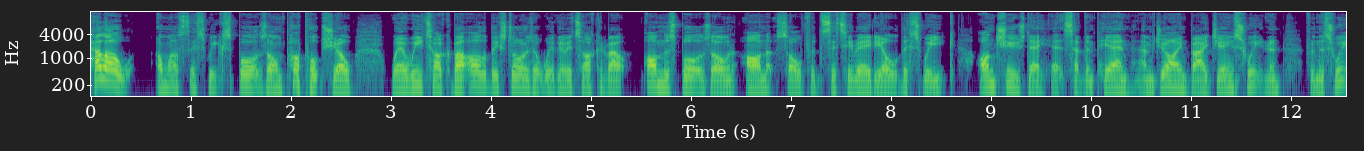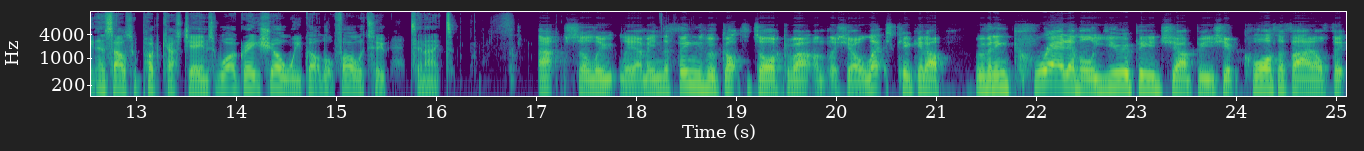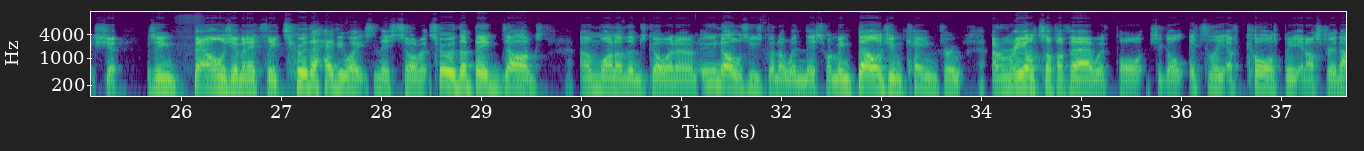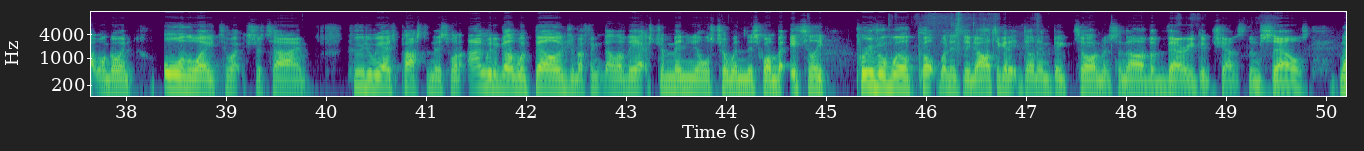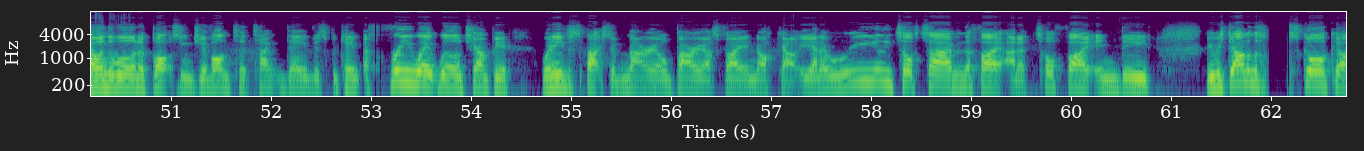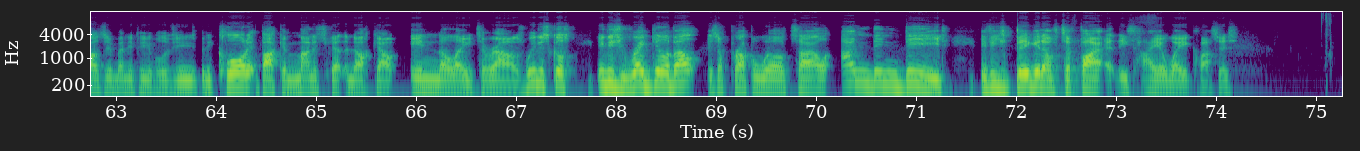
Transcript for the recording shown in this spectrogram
Hello, and welcome to this week's Sports Zone pop up show where we talk about all the big stories that we're going to be talking about on the Sports Zone on Salford City Radio this week on Tuesday at 7 pm. I'm joined by James Sweeten from the Sweeten and Salford podcast. James, what a great show we've got to look forward to tonight. Absolutely. I mean, the things we've got to talk about on the show. Let's kick it off with an incredible European Championship quarter-final fixture between Belgium and Italy, two of the heavyweights in this tournament, two of the big dogs and one of them's going on. Who knows who's going to win this one? I mean, Belgium came through a real tough affair with Portugal. Italy, of course, beating Austria. That one going all the way to extra time. Who do we edge past in this one? I'm going to go with Belgium. I think they'll have the extra minerals to win this one. But Italy, proven World Cup winners, they know how to get it done in big tournaments, and they'll have a very good chance themselves. Now, in the world of boxing, Gervonta Tank Davis became a three-weight world champion when he dispatched of Mario Barrios via knockout. He had a really tough time in the fight, had a tough fight indeed. He was down on the scorecards in many people have used, but he clawed it back and managed to get the knockout in the later rounds. We discussed if his regular belt is a proper world title, and indeed if he's big enough to fight at these higher weight classes.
